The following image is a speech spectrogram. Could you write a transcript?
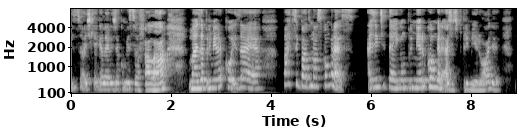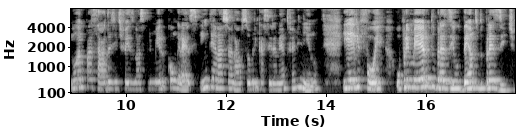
isso, acho que a galera já começou a falar, mas a primeira coisa é participar do nosso congresso a gente tem um primeiro congresso. A gente, primeiro, olha, no ano passado a gente fez o nosso primeiro congresso internacional sobre encarceramento feminino. E ele foi o primeiro do Brasil dentro do presídio.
